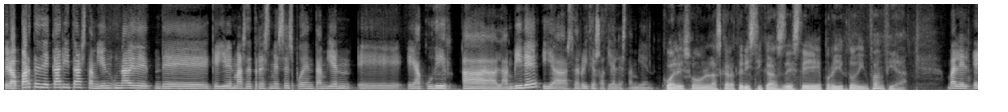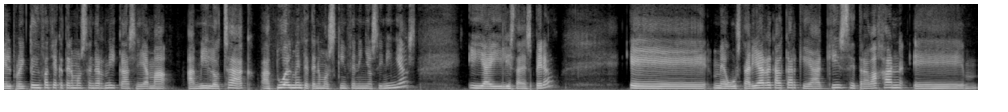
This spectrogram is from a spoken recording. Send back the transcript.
Pero aparte de Cáritas, también una vez de, que lleven más de tres meses pueden también eh, eh, acudir a la ANVIDE y a servicios sociales también. ¿Cuáles son las características de este proyecto de infancia? Vale, el, proyecto de infancia que tenemos en Guernica se llama Amilo Chac. Actualmente tenemos 15 niños y niñas y hay lista de espera. Eh, me gustaría recalcar que aquí se trabajan eh,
